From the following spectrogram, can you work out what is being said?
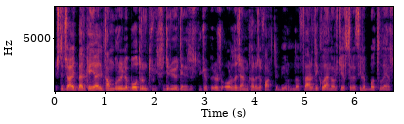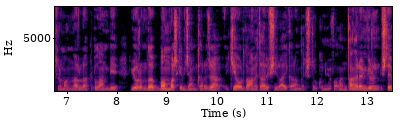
İşte Cahit Berkay yerli tamburuyla Bodrum türküsü giriyor. Deniz üstü köpürür. Orada Cem Karaca farklı bir yorumda. Ferdi Klein orkestrasıyla batılı enstrümanlarla yapılan bir yorumda bambaşka bir Cem Karaca. Ki orada Ahmet Arif şiiri Ay Karanlık işte okunuyor falan. Taner Öngür'ün işte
